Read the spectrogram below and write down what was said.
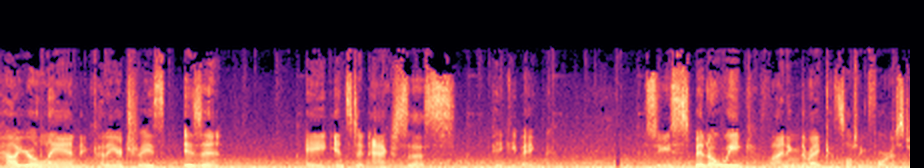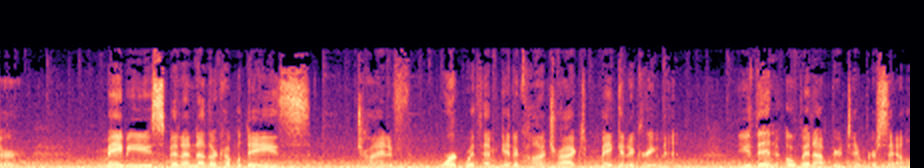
how your land and cutting your trees isn't a instant access piggy bank. So you spend a week finding the right consulting forester. Maybe you spend another couple days trying to work with them, get a contract, make an agreement. You then open up your timber sale.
